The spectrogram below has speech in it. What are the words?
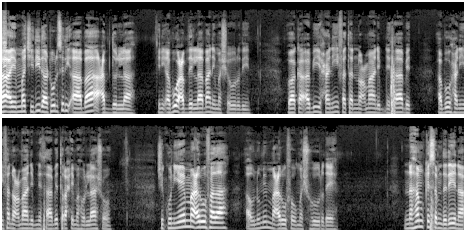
دا ائمه چې دي دا ټول سری آبا عبدالله یعنی ابو عبدالله باندې مشهور دي وکا ابي حنیفه النعمان ابن ثابت ابو حنیفه نعمان ابن ثابت رحمه الله شو چې کنیه معروفه ده او نوم معروف او مشهور ده نه هم قسم د دینه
